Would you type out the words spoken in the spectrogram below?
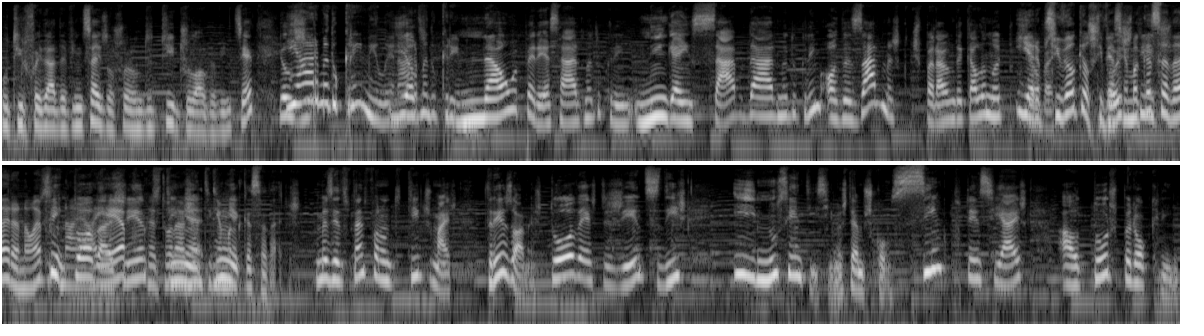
o tiro foi dado a 26, eles foram detidos logo a 27. Eles, E a arma do crime, Helena, a arma do crime. Não aparece a arma do crime. Ninguém sabe da arma do crime ou das armas que dispararam daquela noite. E era possível que eles tivessem uma tiros. caçadeira, não é? Porque Sim, na toda a época, gente toda a tinha, gente tinha, tinha uma... caçadeiras. Mas, entretanto, foram detidos mais três homens. Toda esta gente se diz inocentíssima. Estamos com cinco potenciais autores para o crime.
